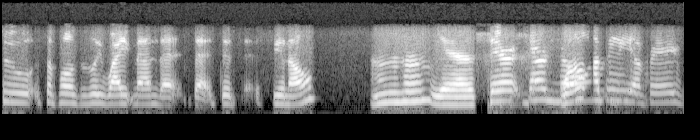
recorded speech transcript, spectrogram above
two supposedly white men that that did this. You know, Mhm. Yes. they're they're known Well, I to be mean- a very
